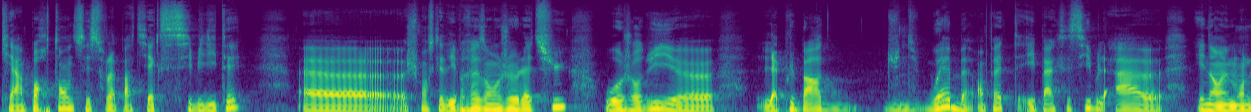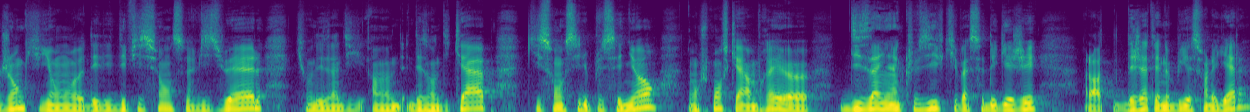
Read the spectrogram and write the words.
qui est importante, c'est sur la partie accessibilité. Euh, je pense qu'il y a des vrais enjeux là-dessus, où aujourd'hui, euh, la plupart du web, en fait, est pas accessible à euh, énormément de gens qui ont euh, des, déficiences visuelles, qui ont des, des handicaps, qui sont aussi les plus seniors. Donc, je pense qu'il y a un vrai euh, design inclusif qui va se dégager. Alors, déjà, tu as une obligation légale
